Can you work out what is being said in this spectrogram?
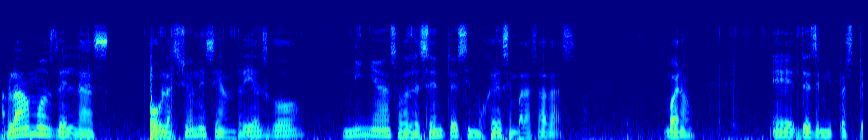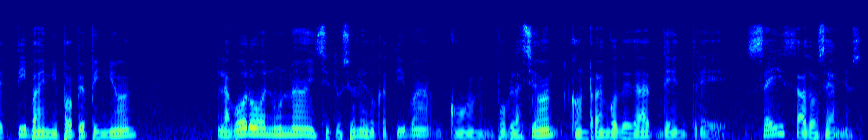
Hablábamos de las poblaciones en riesgo, niñas, adolescentes y mujeres embarazadas. Bueno, eh, desde mi perspectiva y mi propia opinión, laboro en una institución educativa con población con rango de edad de entre 6 a 12 años.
